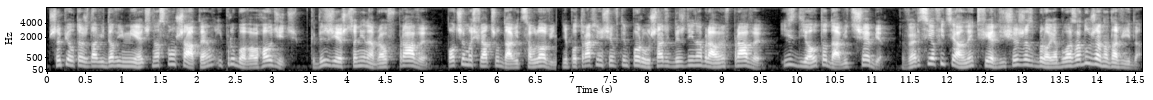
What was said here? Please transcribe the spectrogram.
Przypiął też Dawidowi miecz na swą szatę i próbował chodzić, gdyż jeszcze nie nabrał wprawy. Po czym oświadczył Dawid Saulowi: Nie potrafię się w tym poruszać, gdyż nie nabrałem wprawy. I zdjął to Dawid z siebie. W wersji oficjalnej twierdzi się, że zbroja była za duża na Dawida,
